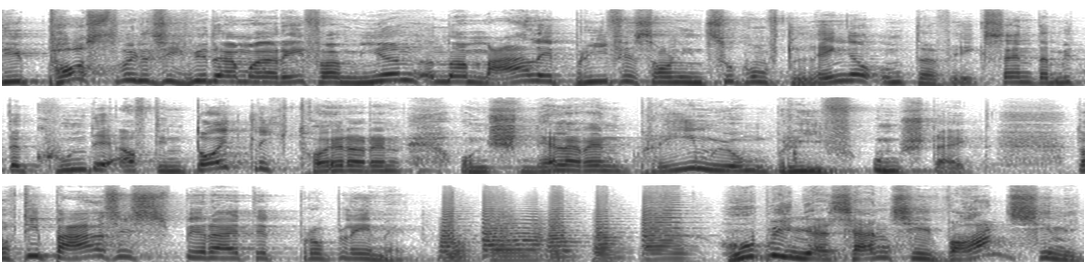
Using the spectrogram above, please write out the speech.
Die Post will sich wieder einmal reformieren. Normale Briefe sollen in Zukunft länger unterwegs sein, damit der Kunde auf den deutlich teureren und schnelleren Premiumbrief umsteigt. Doch die Basis bereitet Probleme. Hubinger, sind Sie wahnsinnig.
